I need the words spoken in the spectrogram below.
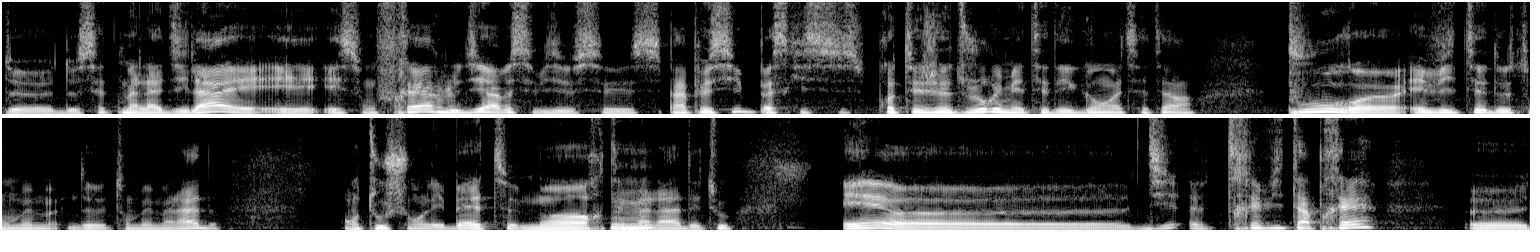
de, de cette maladie-là. Et, et- et son frère lui dit ah, bah, c'est pas possible parce qu'il se protégeait toujours, il mettait des gants, etc. pour euh, éviter de tomber, de tomber malade en touchant les bêtes mortes et Mhm. malades et tout. Et euh, euh, très vite après, euh,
